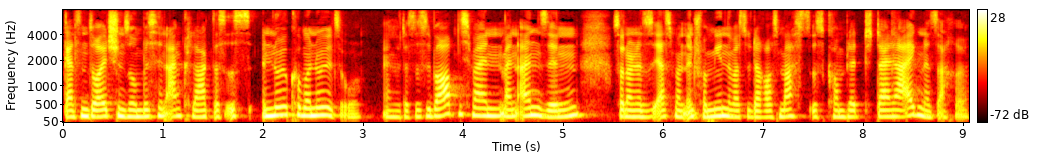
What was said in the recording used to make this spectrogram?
ganzen Deutschen so ein bisschen anklagt. Das ist 0,0 so. Also das ist überhaupt nicht mein, mein Ansinnen, sondern es ist erstmal ein Informieren, was du daraus machst, ist komplett deine eigene Sache.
